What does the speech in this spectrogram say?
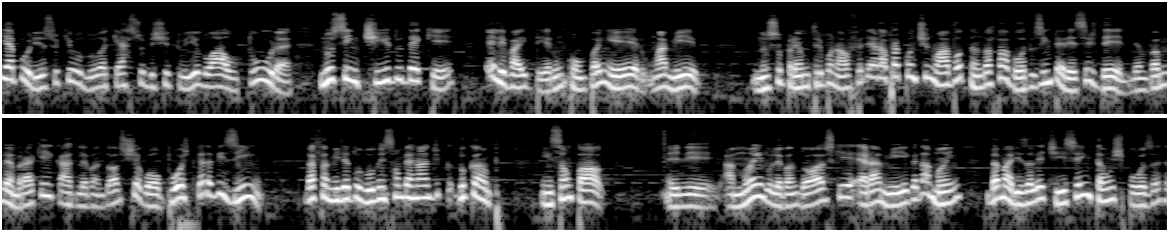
e é por isso que o Lula quer substituí-lo à altura, no sentido de que ele vai ter um companheiro, um amigo no Supremo Tribunal Federal para continuar votando a favor dos interesses dele. Vamos lembrar que Ricardo Lewandowski chegou ao posto porque era vizinho da família do Lula em São Bernardo do Campo, em São Paulo. Ele, a mãe do Lewandowski era amiga da mãe da Marisa Letícia, então esposa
